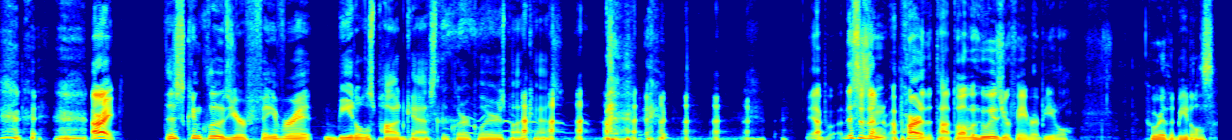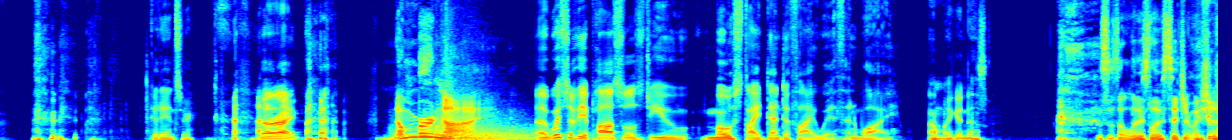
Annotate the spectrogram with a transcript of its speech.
All right. this concludes your favorite Beatles podcast, the Clerical Errors podcast. Yeah, but this isn't a part of the top 12. But who is your favorite Beatle? Who are the Beatles? Good answer. All right. Number nine. Uh, which of the apostles do you most identify with and why? Oh my goodness. This is a lose lose situation.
